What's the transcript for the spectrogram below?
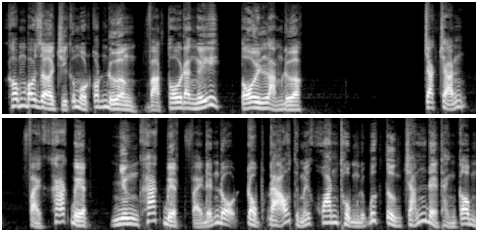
Không bao giờ chỉ có một con đường và tôi đang nghĩ tôi làm được. Chắc chắn phải khác biệt nhưng khác biệt phải đến độ độc đáo thì mới khoan thủng được bức tường chắn để thành công.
